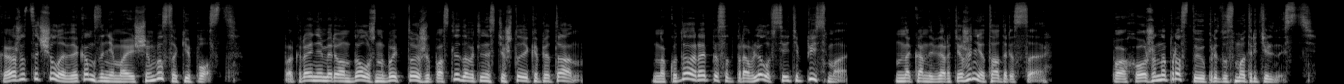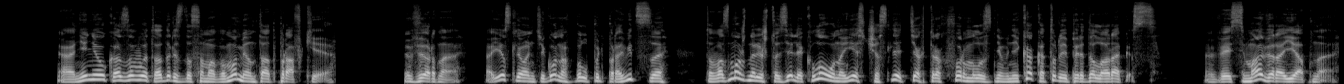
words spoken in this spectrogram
Кажется человеком, занимающим высокий пост. По крайней мере, он должен быть той же последовательности, что и капитан. Но куда Арапис отправлял все эти письма? На конверте же нет адреса. Похоже на простую предусмотрительность. Они не указывают адрес до самого момента отправки. Верно. А если у антигонов был путь провидца, то возможно ли, что зелье клоуна есть в числе тех трех формул из дневника, которые передал Арапис? Весьма вероятно.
